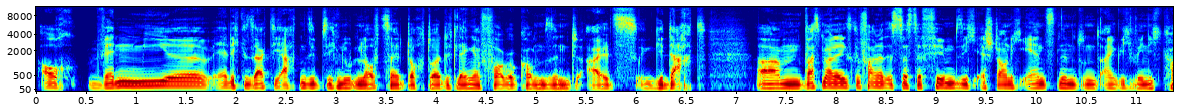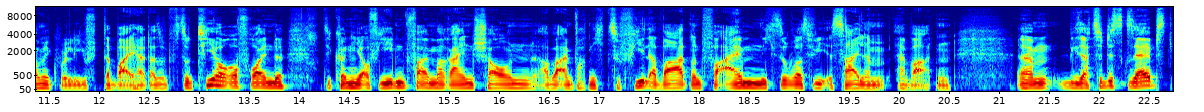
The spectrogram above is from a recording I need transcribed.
auch wenn mir ehrlich gesagt die 78 Minuten Laufzeit doch deutlich länger vorgekommen sind als gedacht. Ähm, was mir allerdings gefallen hat, ist, dass der Film sich erstaunlich ernst nimmt und eigentlich wenig Comic Relief dabei hat. Also so Tierhorrorfreunde, die können hier auf jeden Fall mal reinschauen, aber einfach nicht zu viel erwarten und vor allem nicht sowas wie Asylum erwarten. Ähm, wie gesagt, zu Disc selbst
